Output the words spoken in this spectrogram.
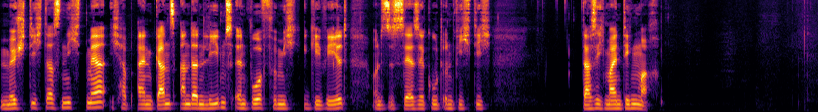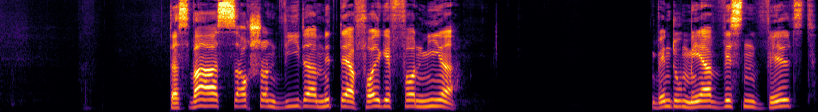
möchte ich das nicht mehr. Ich habe einen ganz anderen Lebensentwurf für mich gewählt und es ist sehr, sehr gut und wichtig, dass ich mein Ding mache. Das war's auch schon wieder mit der Folge von mir. Wenn du mehr wissen willst,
